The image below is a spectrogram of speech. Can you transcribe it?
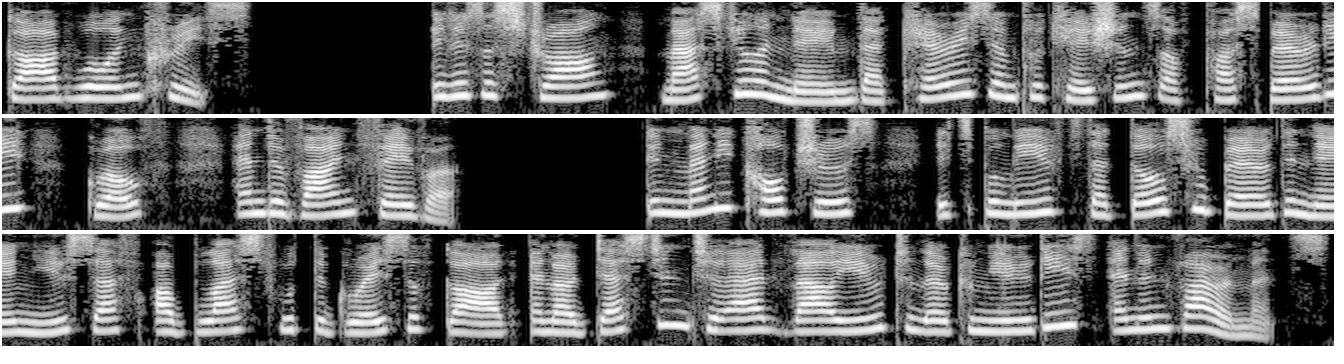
God will increase. It is a strong, masculine name that carries implications of prosperity, growth, and divine favor. In many cultures, it's believed that those who bear the name Yousef are blessed with the grace of God and are destined to add value to their communities and environments.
